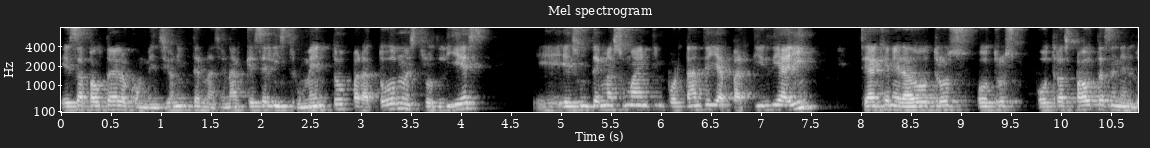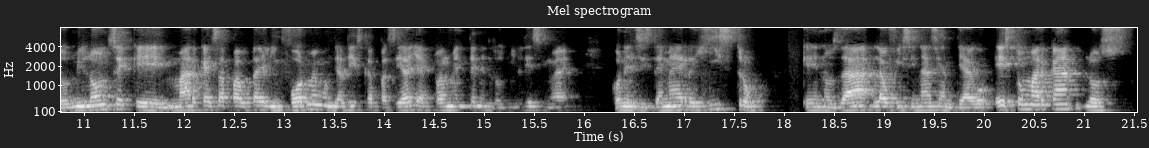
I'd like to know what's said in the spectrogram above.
esa pauta de la Convención Internacional, que es el instrumento para todos nuestros líes. Eh, es un tema sumamente importante y a partir de ahí se han generado otros, otros, otras pautas en el 2011 que marca esa pauta del Informe Mundial de Discapacidad y actualmente en el 2019 con el sistema de registro que nos da la oficina de Santiago. Esto marca los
